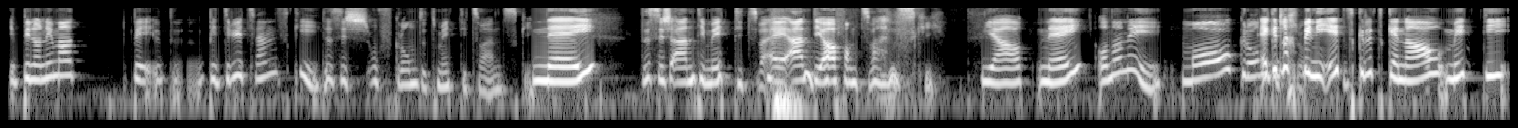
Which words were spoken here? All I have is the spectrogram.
Ich bin noch nicht mal bei, bei 23. das ist aufgerundet Mitte 20. Nein. Das ist Ende Mitte, zwe- äh, Ende Anfang 20. Ja, nein, auch noch nicht. Mo, Grund Eigentlich bin ich jetzt gerade genau Mitte,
